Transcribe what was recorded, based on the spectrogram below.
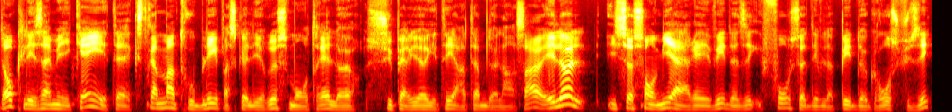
Donc, les Américains étaient extrêmement troublés parce que les Russes montraient leur supériorité en termes de lanceurs. Et là, ils se sont mis à rêver de dire qu'il faut se développer de grosses fusées.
